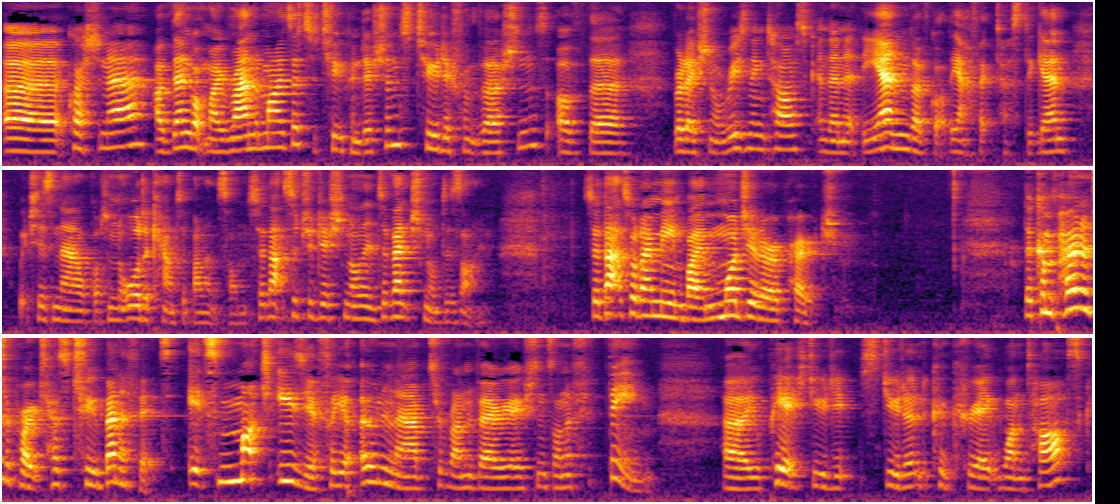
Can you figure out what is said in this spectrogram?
uh, questionnaire. I've then got my randomizer to two conditions, two different versions of the relational reasoning task, and then at the end I've got the affect test again, which has now got an order counterbalance on. So that's a traditional interventional design. So that's what I mean by a modular approach. The component approach has two benefits. It's much easier for your own lab to run variations on a theme. Uh, your PhD student could create one task,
